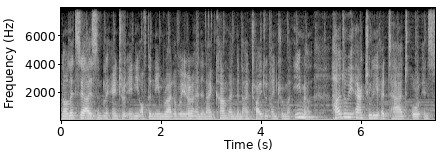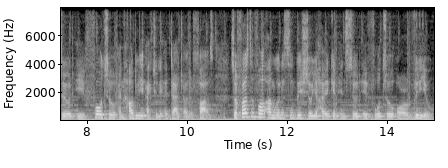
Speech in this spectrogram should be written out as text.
Now, let's say I simply enter any of the name right over here and then I come and then I try to enter my email how do we actually attach or insert a photo and how do we actually attach other files? So first of all i'm going to simply show you how you can insert a photo or video.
